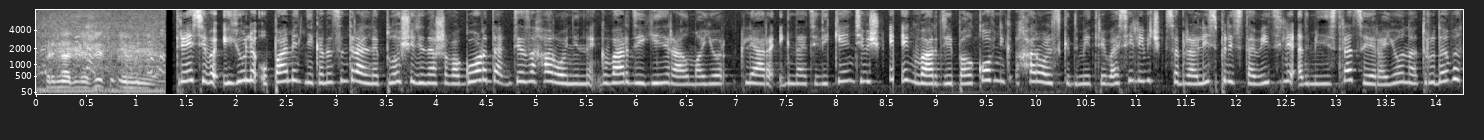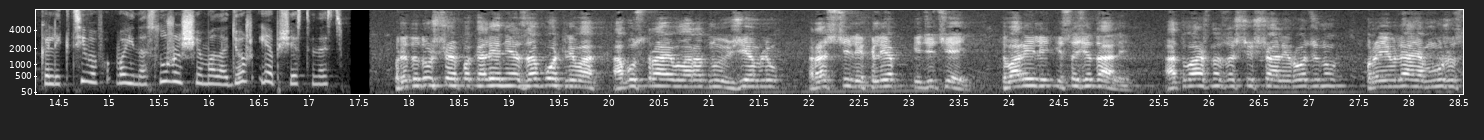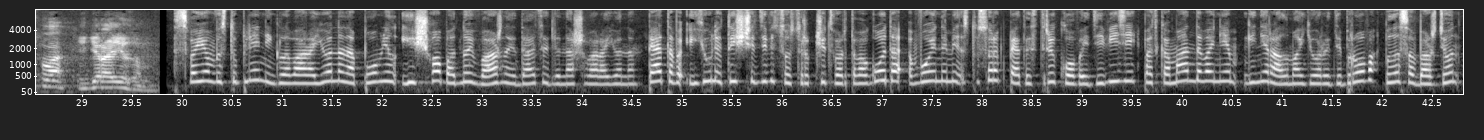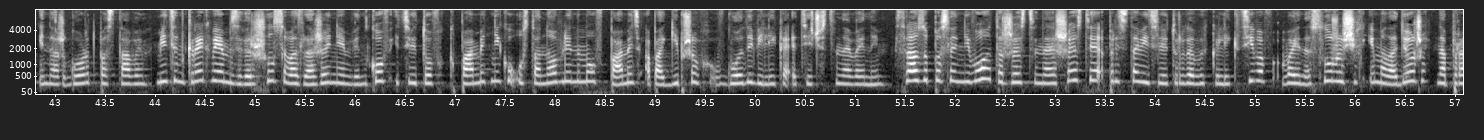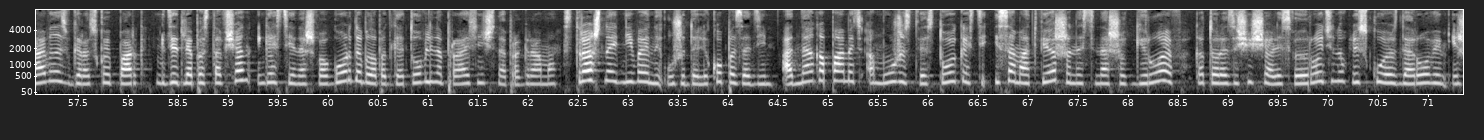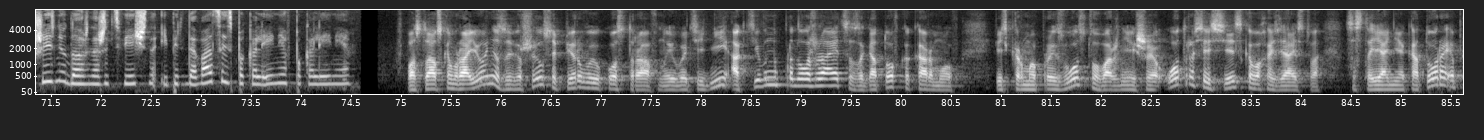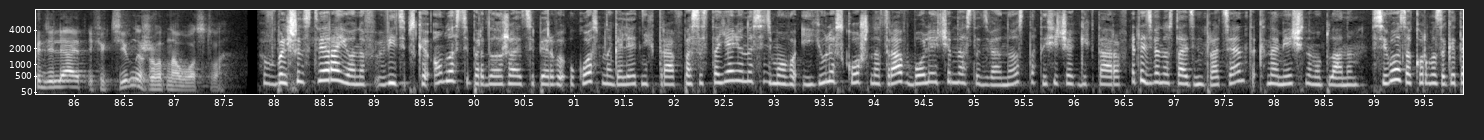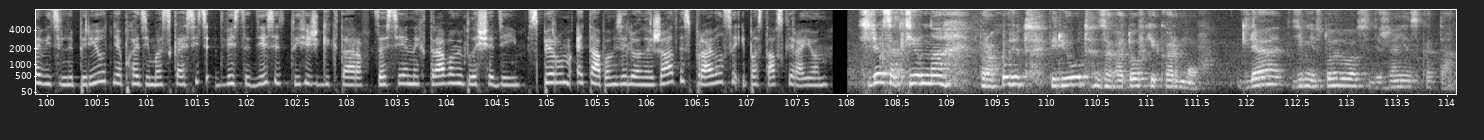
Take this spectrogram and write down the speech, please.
принадлежит и мне. 3 июля у памятника на центральной площади нашего города, где захоронены гвардии генерал-майор Кляра Игнатий Викентьевич и гвардии полковник Харольский Дмитрий Васильевич, собрались представители администрации района, трудовых коллективов, военнослужащие, молодежь и общественность. Предыдущее поколение заботливо обустраивало родную землю, растили хлеб и детей, творили и созидали, отважно защищали Родину, проявляя мужество и героизм. В своем выступлении глава района напомнил еще об одной важной дате для нашего района. 5 июля 1944 года воинами 145-й стрелковой дивизии под командованием генерал-майора Деброва был освобожден и наш город Поставы. Митинг реквием завершился возложением венков и цветов к памятнику, установленному в память о погибших в годы Великой Отечественной войны. Сразу после него торжественное шествие представителей трудовых коллективов, военнослужащих и молодежи направилось в городской парк, где для поставщан и гостей нашего нашего города была подготовлена праздничная программа. Страшные дни войны уже далеко позади. Однако память о мужестве, стойкости и самоотверженности наших героев, которые защищали свою родину, рискуя здоровьем и жизнью, должна жить вечно и передаваться из поколения в поколение. В Поставском районе завершился первый укос трав, но и в эти дни активно продолжается заготовка кормов. Ведь кормопроизводство – важнейшая отрасль сельского хозяйства, состояние которой определяет эффективное животноводство. В большинстве районов Витебской области продолжается первый укос многолетних трав. По состоянию на 7 июля скошено трав более чем на 190 тысячах гектаров. Это 91% к намеченному плану. Всего за кормозаготовительный период необходимо скосить 210 тысяч гектаров засеянных травами площадей. С первым этапом зеленой жатвы справился и Поставский район. Сейчас активно проходит период заготовки кормов для зимнестойлого содержания скота.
